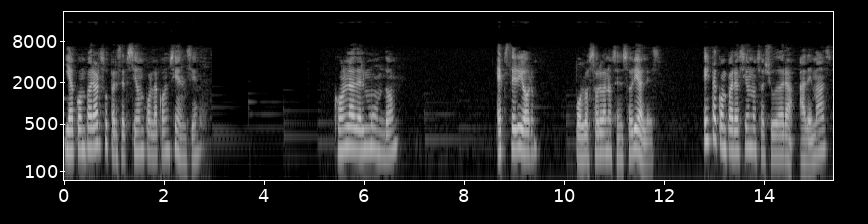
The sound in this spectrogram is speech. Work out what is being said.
y a comparar su percepción por la conciencia con la del mundo exterior por los órganos sensoriales. Esta comparación nos ayudará, además,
